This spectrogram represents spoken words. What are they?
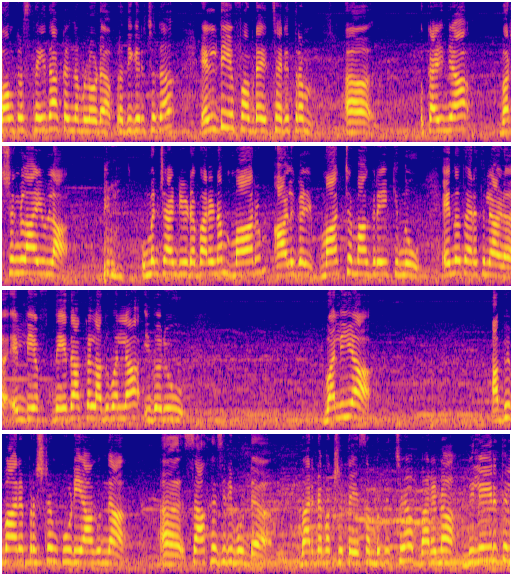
കോൺഗ്രസ് നേതാക്കൾ നമ്മളോട് പ്രതികരിച്ചത്. എൽ അവിടെ ചരിത്രം കഴിഞ്ഞ വർഷങ്ങളായുള്ള ഉമ്മൻചാണ്ടിയുടെ ഭരണം മാറും ആളുകൾ മാറ്റം ആഗ്രഹിക്കുന്നു എന്ന തരത്തിലാണ് എൽ ഡി എഫ് നേതാക്കൾ. അതുമല്ല ഇതൊരു വലിയ അഭിമാന പ്രശ്നം കൂടിയാകുന്ന സാഹചര്യമുണ്ട്. ഭരണപക്ഷത്തെ സംബന്ധിച്ച് ഭരണ വിലയിരുത്തൽ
